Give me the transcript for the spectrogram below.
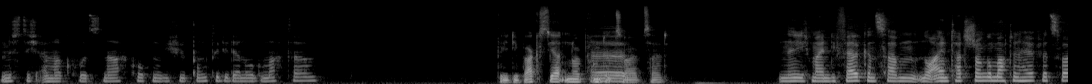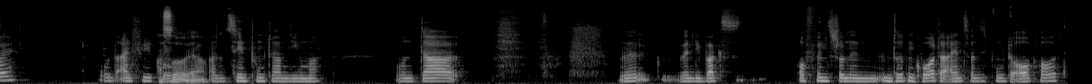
müsste ich einmal kurz nachgucken, wie viele Punkte die da nur gemacht haben. Wie die Bucks, die hatten null Punkte Äh, zur Halbzeit. Nee, ich meine, die Falcons haben nur einen Touchdown gemacht in Hälfte 2 und ein Field Goal. Ach so, ja. Also 10 Punkte haben die gemacht. Und da, ne, wenn die Bucks Offense schon in, im dritten Quarter 21 Punkte aufhaut.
